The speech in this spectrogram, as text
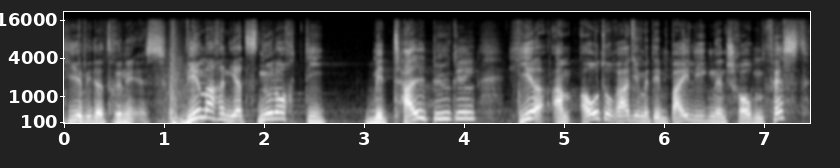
hier wieder drin ist. Wir machen jetzt nur noch die Metallbügel hier am Autoradio mit den beiliegenden Schrauben fest,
